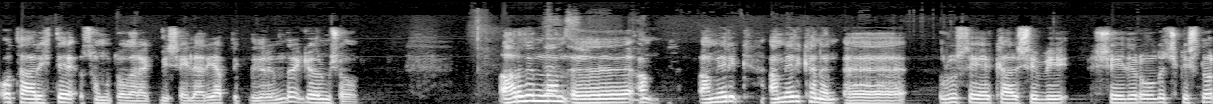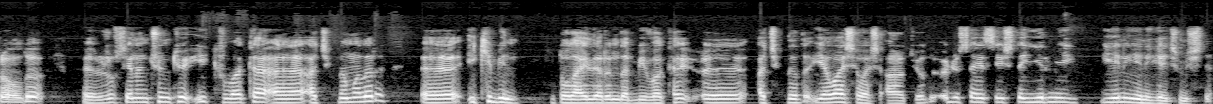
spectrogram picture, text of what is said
o tarihte somut olarak bir şeyler yaptıklarını da görmüş olduk. Ardından Evet. e, Amerik Amerika'nın e, Rusya'ya karşı bir şeyleri oldu, çıkışları oldu. E, Rusya'nın çünkü ilk vaka e, açıklamaları e, 2000 dolaylarında bir vaka e, açıkladı. Yavaş yavaş artıyordu. Ölü sayısı işte 20 yeni yeni geçmişti.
